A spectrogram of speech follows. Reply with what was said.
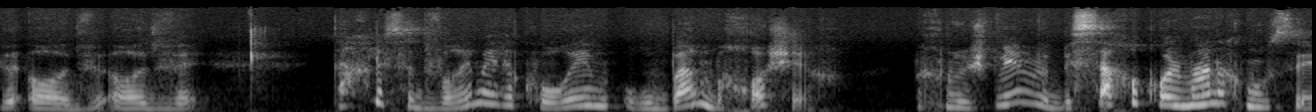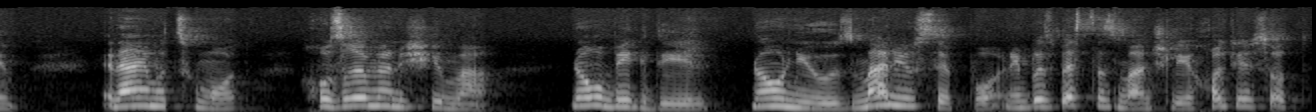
ועוד ועוד, ותכלס הדברים האלה קורים רובם בחושך. אנחנו יושבים ובסך הכל מה אנחנו עושים? עיניים עצומות, חוזרים לנשימה, no big deal, no news, מה אני עושה פה? אני מבזבז את הזמן שלי, יכולתי לעשות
